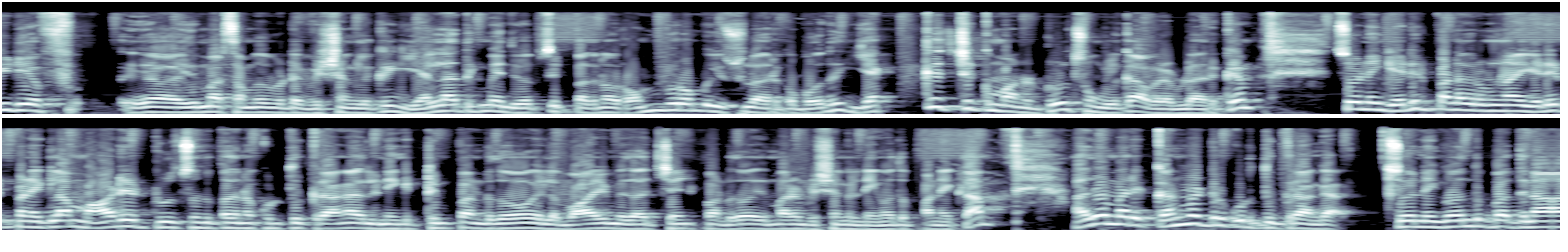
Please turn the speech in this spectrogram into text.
PDF இது மாதிரி சம்மந்தப்பட்ட விஷயங்களுக்கு எல்லாத்துக்குமே இந்த வெப்சைட் பார்த்தீங்கன்னா ரொம்ப ரொம்ப யூஸ்ஃபுல்லாக இருக்க போது எக்கச்சக்கமான டூல்ஸ் உங்களுக்கு அவைலபிளாக இருக்குது ஸோ நீங்கள் எடிட் பண்ண விரும்பினா எடிட் பண்ணிக்கலாம். ஆடியோ டூல்ஸ் வந்து பார்த்தீங்கன்னா கொடுத்துருக்காங்க அதில் நீங்கள் ட்ரிம் பண்ணுறதோ இல்லை வால்யூம் ஏதாவது சேஞ்ச் பண்ணுறதோ இது மாதிரி விஷயங்கள் நீங்கள் வந்து பண்ணிக்கலாம். அதே மாதிரி கன்வெர்ட்டர் கொடுத்துருக்காங்க ஸோ நீங்கள் வந்து பார்த்தீங்கன்னா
